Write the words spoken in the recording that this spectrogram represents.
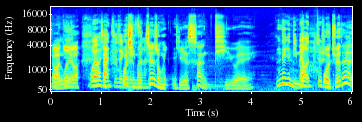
哦，你有，我又想起这个为什么这种也算 PUA？那个你没有，就是我觉得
